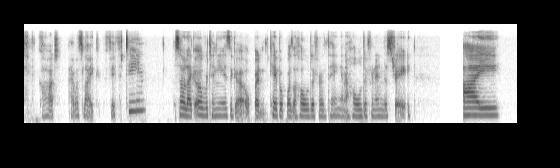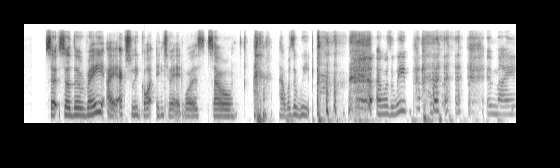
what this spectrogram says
oh my god i was like 15 so like over 10 years ago when k-pop was a whole different thing and a whole different industry i so so the way i actually got into it was so i was a weeb. I was a weeb in my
